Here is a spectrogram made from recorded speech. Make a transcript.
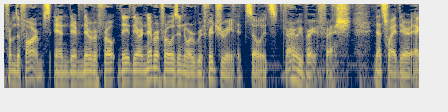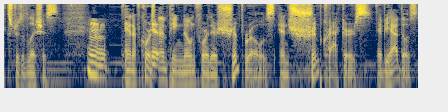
from the farms, and they're never fro- they, they are never frozen or refrigerated. So it's very very fresh, and that's why they're extra delicious. And of course, Yes. Anping known for their shrimp rolls and shrimp crackers. Have you had those?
